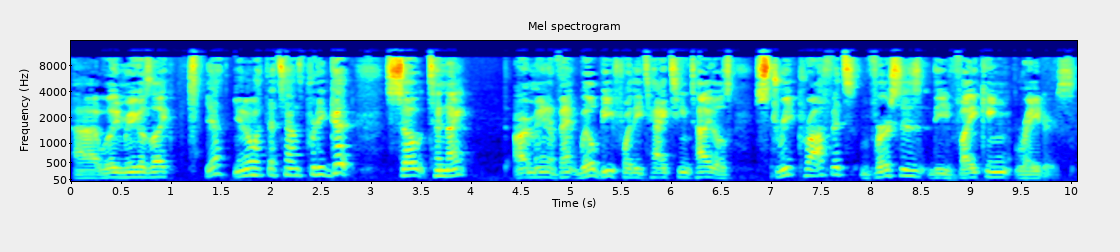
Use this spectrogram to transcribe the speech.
uh, William Regal's like, "Yeah, you know what? That sounds pretty good." So tonight, our main event will be for the tag team titles: Street Profits versus the Viking Raiders.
